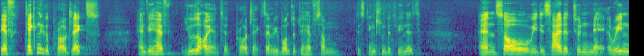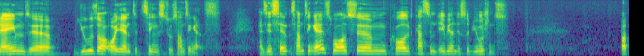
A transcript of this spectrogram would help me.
we have technical projects and we have user-oriented projects, and we wanted to have some distinction between it. And so we decided to rename the user-oriented things to something else. And this something else was um, called custom Debian distributions. But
